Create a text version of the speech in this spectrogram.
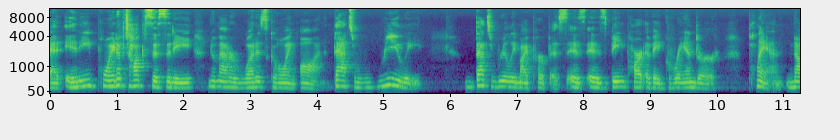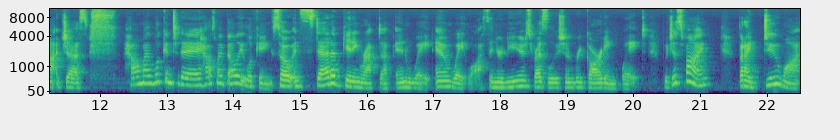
at any point of toxicity, no matter what is going on. That's really that's really my purpose is is being part of a grander plan, not just how am I looking today? How's my belly looking? So instead of getting wrapped up in weight and weight loss and your New Year's resolution regarding weight, which is fine, but I do want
